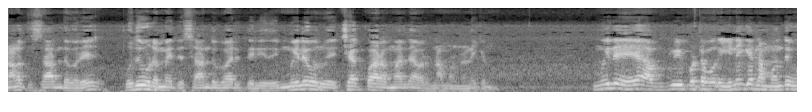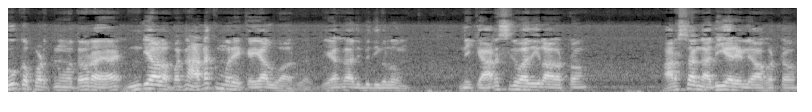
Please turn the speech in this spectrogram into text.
நலத்தை சார்ந்தவர் பொது உடைமையத்தை சார்ந்த மாதிரி தெரியுது. உண்மையிலே ஒரு சேக்குவார மாதிரி தான் அவர் நம்ம நினைக்கணும். உண்மையிலே அப்படிப்பட்ட ஒரு இளைஞர் நம்ம வந்து ஊக்கப்படுத்தணுமே தவிர இந்தியாவில் பார்த்தீங்கன்னா அடக்குமுறையை கையாள்வார்கள். ஏகாதிபதிகளும் இன்னைக்கு அரசியல்வாதிகளாகட்டும் அரசாங்க அதிகாரிகள் ஆகட்டும்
